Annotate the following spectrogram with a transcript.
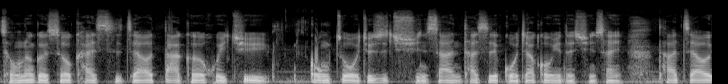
从那个时候开始，只要大哥回去工作，就是巡山，他是国家公园的巡山，他只要。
